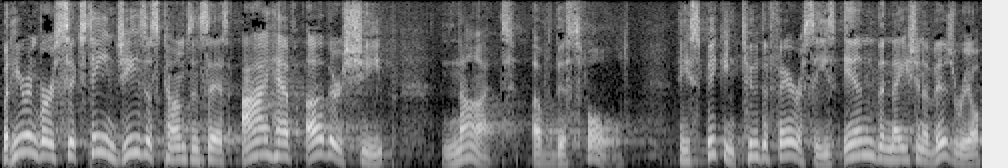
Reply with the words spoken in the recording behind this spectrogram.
But here in verse 16, Jesus comes and says, I have other sheep not of this fold. He's speaking to the Pharisees in the nation of Israel,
